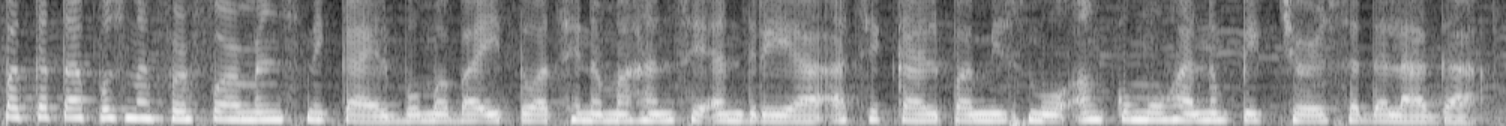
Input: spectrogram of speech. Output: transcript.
Pagkatapos ng performance ni Kyle, bumaba ito at sinamahan si Andrea at si Kyle pa mismo ang kumuha ng picture sa dalaga.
